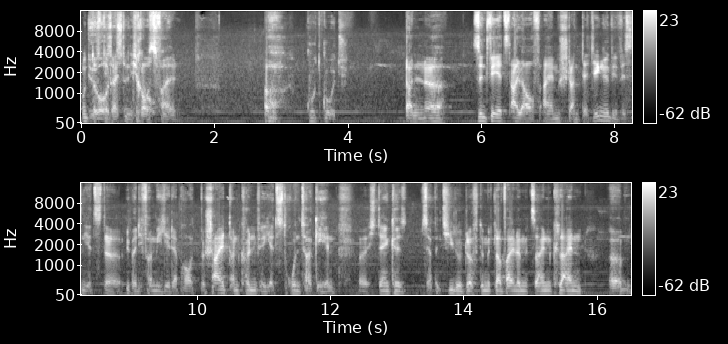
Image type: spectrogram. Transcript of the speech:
Und dass Ja, die denke nicht rausfallen. Oh, gut, gut. Dann äh, sind wir jetzt alle auf einem Stand der Dinge. Wir wissen jetzt äh, über die Familie der Braut Bescheid. Dann können wir jetzt runtergehen. Äh, ich denke, Serpentilo dürfte mittlerweile mit seinen kleinen ähm,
